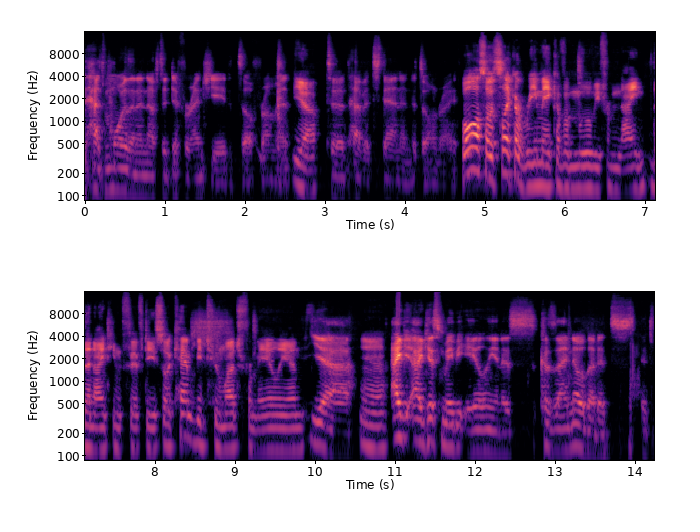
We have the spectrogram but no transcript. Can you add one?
has more than enough to differentiate itself from it Yeah. to have it stand in its own right. Well, also it's like a remake of a movie from nine, the 1950s, so it can't be too much from Alien. Yeah, Yeah. I, I guess maybe Alien is because I know that it's it's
